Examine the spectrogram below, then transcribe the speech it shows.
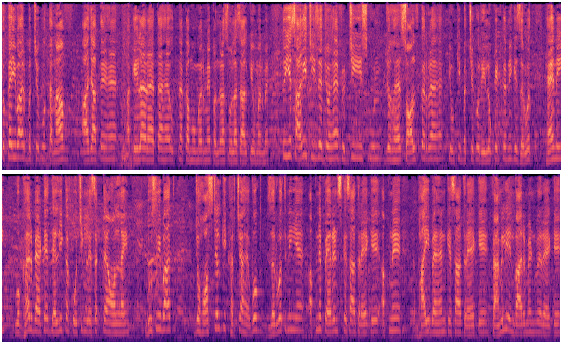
तो कई बार बच्चे को तनाव आ जाते हैं, अकेला रहता है उतना कम उम्र में 15-16 साल की उम्र में। तो ये सारी चीज़ें जो है फिटजी स्कूल जो है सॉल्व कर रहा है, क्योंकि बच्चे को रिलोकेट करने की ज़रूरत है नहीं। वो घर बैठे दिल्ली का कोचिंग ले सकते हैं ऑनलाइन दूसरी बात जो हॉस्टल की खर्चा है, वो ज़रूरत नहीं है। अपने पेरेंट्स के साथ रह के, अपने भाई बहन के साथ रह के, फैमिली इन्वायरमेंट में रह के,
